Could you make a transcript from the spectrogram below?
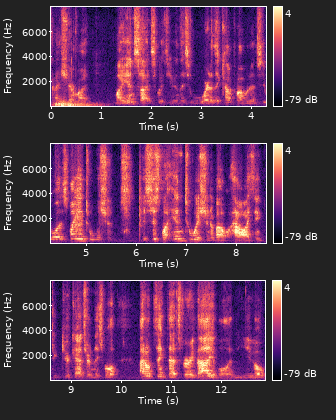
Can I share my, my insights with you? And they said, well, where do they come from? And I said, well, it's my intuition. It's just my intuition about how I think to cure cancer. And they said, well, I don't think that's very valuable. And you go,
